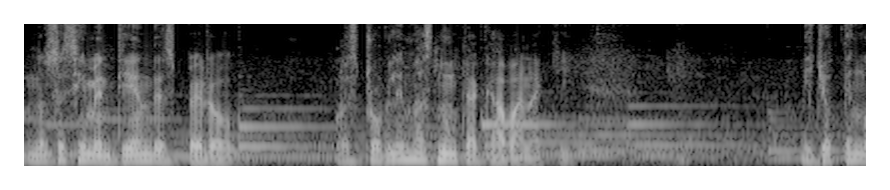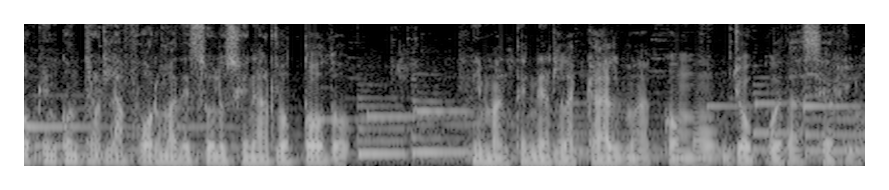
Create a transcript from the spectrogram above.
no sé si me entiendes, pero los problemas nunca acaban aquí. Y yo tengo que encontrar la forma de solucionarlo todo y mantener la calma como yo pueda hacerlo.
